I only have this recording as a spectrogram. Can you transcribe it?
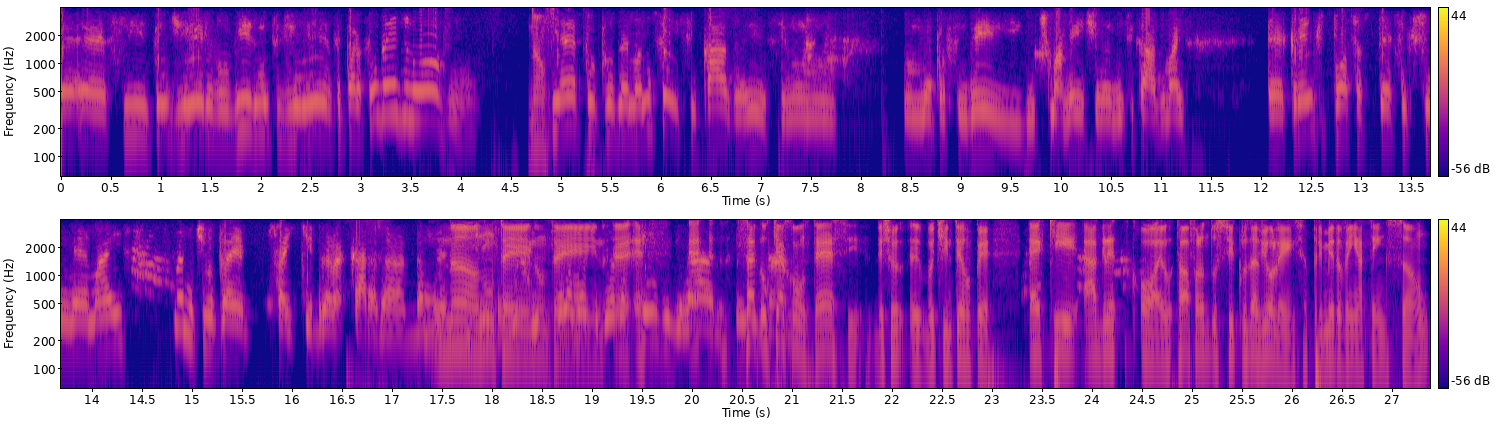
É, é, se tem dinheiro envolvido, muito dinheiro, separação ganha de novo. Não, Se é por problema, não sei se o caso é esse, não, não me aprofundei ultimamente né, nesse caso, mas é, creio que possa ter sido sim, né? Mas não é motivo para sair quebrando a cara da, da mulher. Não, não jeito. tem, não Pelo amor de tem. Deus, eu É, é, indignado, é, sabe o que acontece? Deixa eu, eu vou te interromper. É que, a ó, eu tava falando do ciclo da violência. Primeiro vem a tensão,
